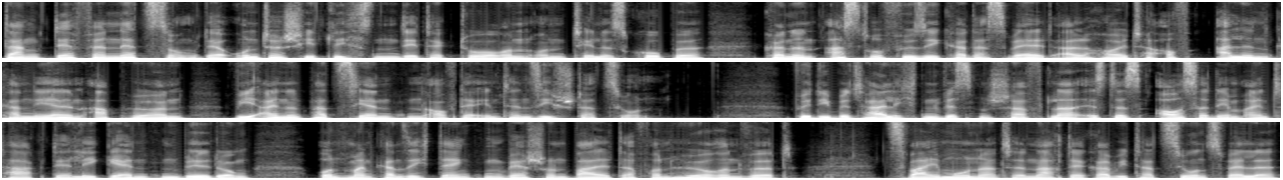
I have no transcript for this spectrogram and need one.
Dank der Vernetzung der unterschiedlichsten Detektoren und Teleskope können Astrophysiker das Weltall heute auf allen Kanälen abhören, wie einen Patienten auf der Intensivstation. Für die beteiligten Wissenschaftler ist es außerdem ein Tag der Legendenbildung und man kann sich denken, wer schon bald davon hören wird. Zwei Monate nach der Gravitationswelle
